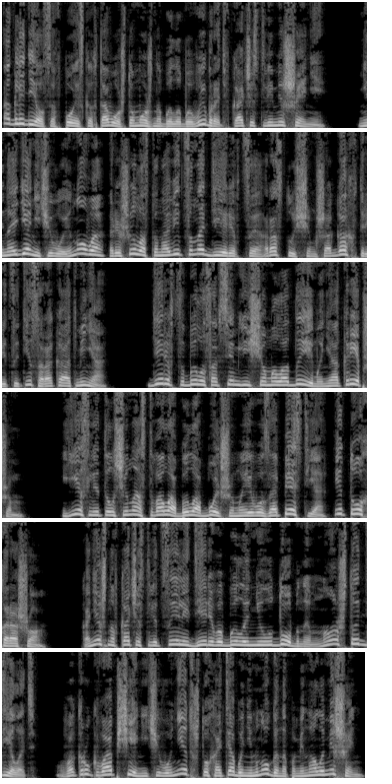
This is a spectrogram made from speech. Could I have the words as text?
Огляделся в поисках того, что можно было бы выбрать в качестве мишени. Не найдя ничего иного, решил остановиться на деревце, растущем шагах в 30-40 от меня. Деревце было совсем еще молодым и неокрепшим. Если толщина ствола была больше моего запястья, и то хорошо. Конечно, в качестве цели дерево было неудобным, но что делать? Вокруг вообще ничего нет, что хотя бы немного напоминало мишень.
